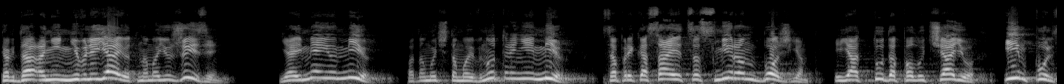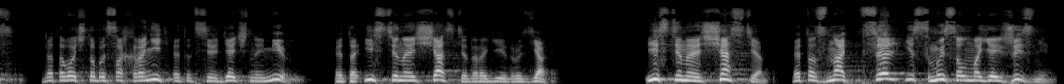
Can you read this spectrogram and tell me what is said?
Когда они не влияют на мою жизнь. Я имею мир. потому что мой внутренний мир соприкасается с миром Божьим, и я оттуда получаю импульс для того, чтобы сохранить этот сердечный мир. Это истинное счастье, дорогие друзья. Истинное счастье – это знать цель и смысл моей жизни.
